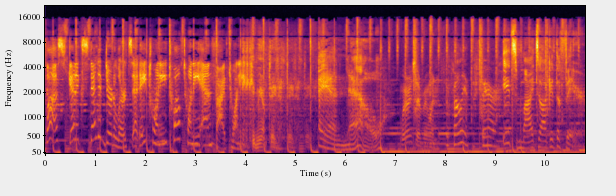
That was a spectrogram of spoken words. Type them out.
Plus, get extended Dirt Alerts at 820, 1220, and 520. Keep me updated. updated, updated. And now, Where is everyone? They're probably at the fair. it's My Talk at the Fair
